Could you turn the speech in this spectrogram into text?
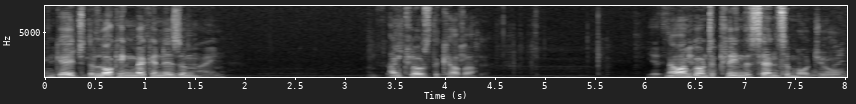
engage the locking mechanism and close the cover. Now I'm going to clean the sensor module.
